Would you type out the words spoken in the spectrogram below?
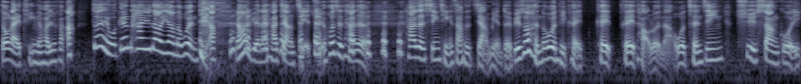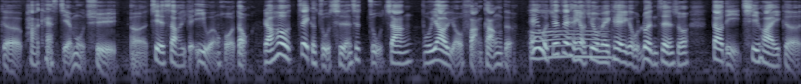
都来听的话，就发啊，对我跟他遇到一样的问题啊，然后原来他这样解决，或是他的他的心情上是这样面对，比如说很多问题可以可以可以讨论啊。我曾经去上过一个 podcast 节目，去呃介绍一个译文活动，然后这个主持人是主张不要有仿纲的。哎，我觉得这很有趣，我们也可以有论证说，到底企划一个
